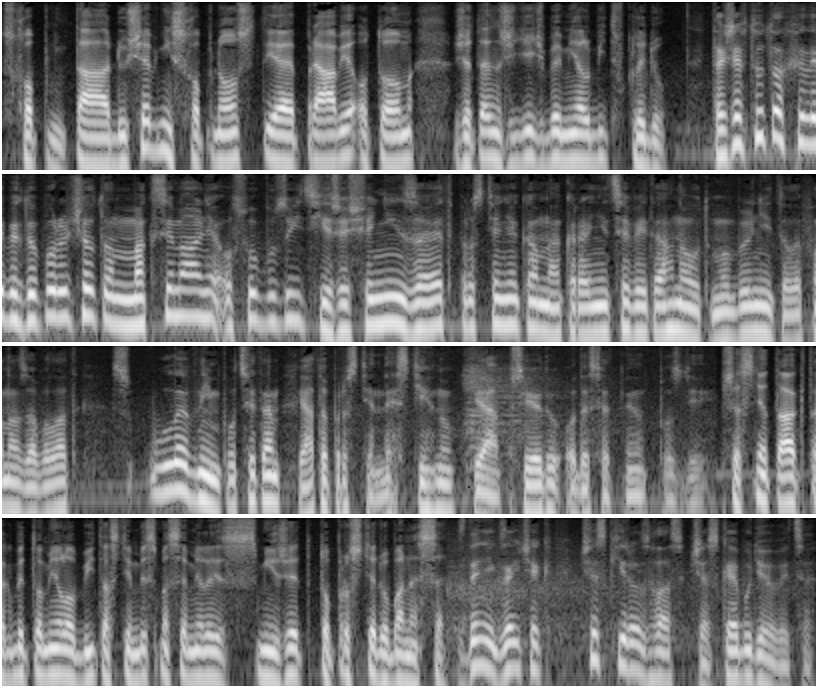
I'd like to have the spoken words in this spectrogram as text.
schopný. Ta duševní schopnost je právě o tom, že ten řidič by měl být v klidu. Takže v tuto chvíli bych doporučil to maximálně osvobozující řešení zajet prostě někam na krajnici, vytáhnout mobilní telefon a zavolat s úlevným pocitem, já to prostě nestihnu, já přijedu o 10 minut později. Přesně tak, tak by to mělo být a s tím bychom se měli smířit, to prostě doba nese. Zdeněk Zajček, Český rozhlas, České Budějovice.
